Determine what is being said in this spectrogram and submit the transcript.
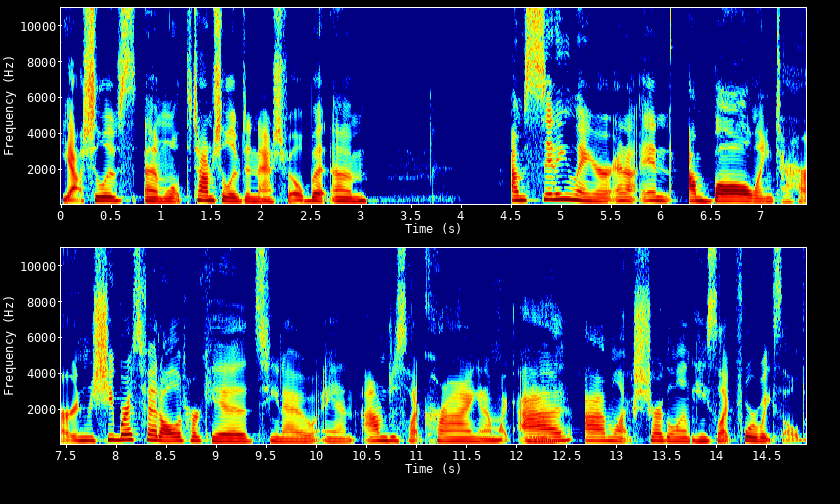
Yeah, she lives. Um, well, at the time she lived in Nashville, but um, I'm sitting there and I and I'm bawling to her, and she breastfed all of her kids, you know, and I'm just like crying, and I'm like I I'm like struggling. He's like four weeks old,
